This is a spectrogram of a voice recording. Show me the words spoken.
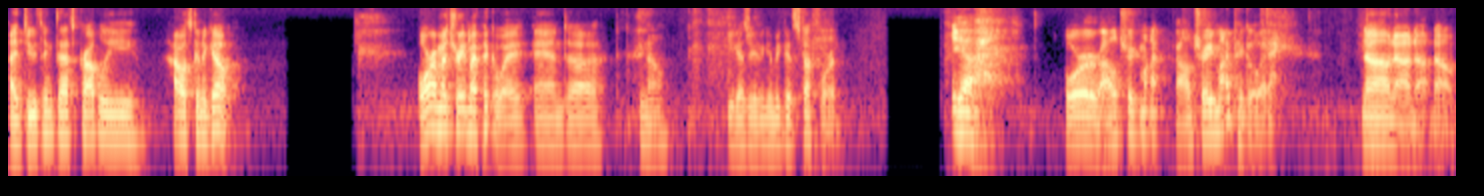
I do think that's probably how it's going to go. Or I'm going to trade my pick away, and uh, you know, you guys are going to give me good stuff for it. Yeah, or I'll trick my I'll trade my pick away. No, no, no, no.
